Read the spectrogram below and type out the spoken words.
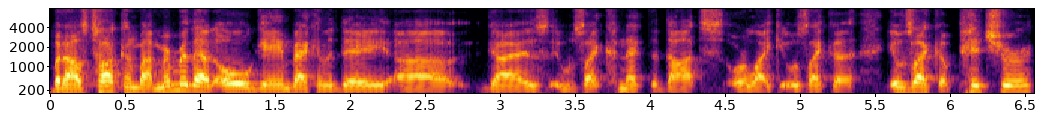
but I was talking about remember that old game back in the day, uh, guys. It was like connect the dots, or like it was like a it was like a picture,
